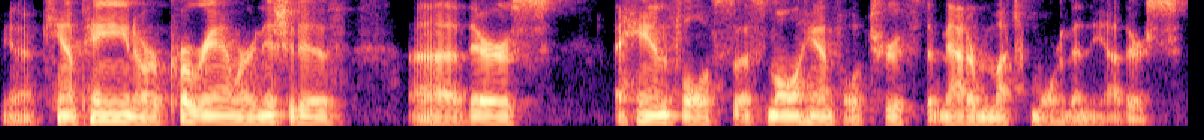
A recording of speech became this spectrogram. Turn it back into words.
you know campaign or program or initiative, uh, there's a handful of a small handful of truths that matter much more than the others.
